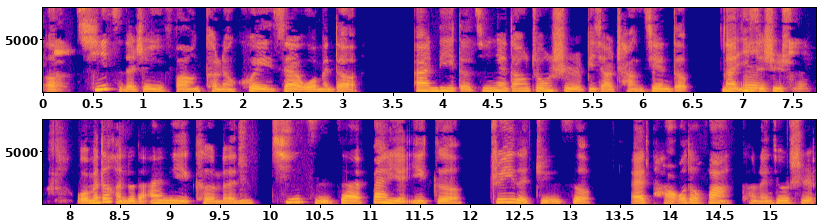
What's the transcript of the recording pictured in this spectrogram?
呃妻子的这一方可能会在我们的案例的经验当中是比较常见的。那意思是说，我们的很多的案例，可能妻子在扮演一个。追的角色，而逃的话，可能就是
